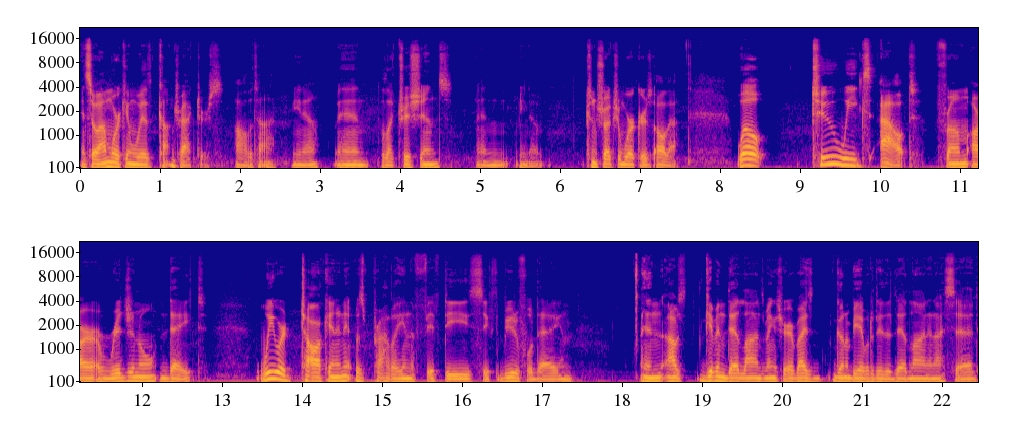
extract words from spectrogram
And so i'm working with contractors all the time you know and electricians and you know construction workers all that. Well two weeks out from our original date we were talking and it was probably in the 50s 60 beautiful day. And and I was given deadlines, making sure everybody's going to be able to do the deadline. And I said,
